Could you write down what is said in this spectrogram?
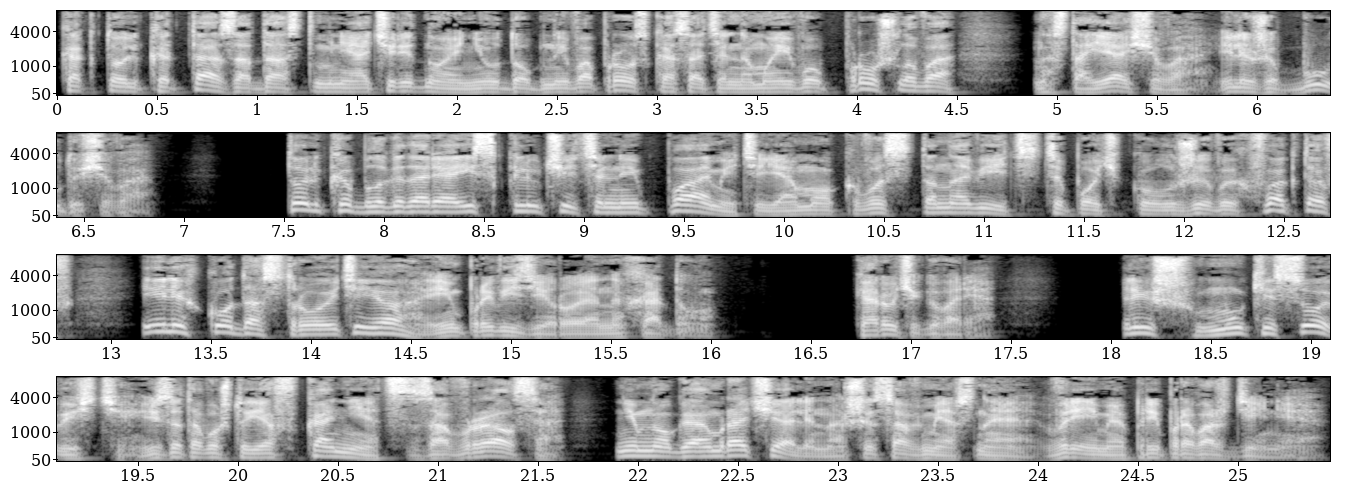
как только та задаст мне очередной неудобный вопрос касательно моего прошлого, настоящего или же будущего. Только благодаря исключительной памяти я мог восстановить цепочку лживых фактов и легко достроить ее, импровизируя на ходу. Короче говоря, лишь муки совести из-за того, что я в конец заврался, немного омрачали наше совместное времяпрепровождение.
